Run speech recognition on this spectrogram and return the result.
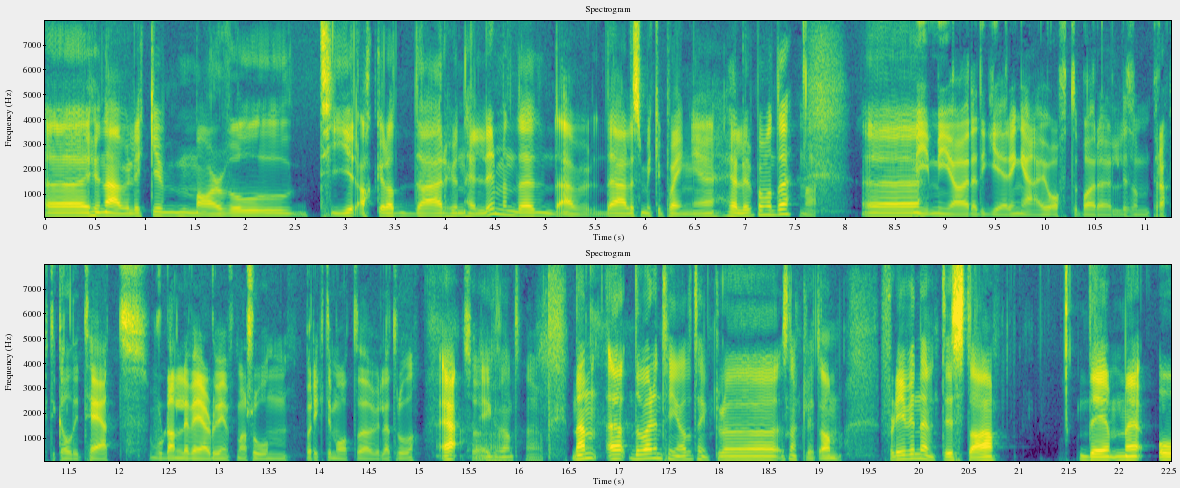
Uh, hun er vel ikke Marvel-tier akkurat der, hun heller, men det, det, er, det er liksom ikke poenget heller, på en måte. Nei. Uh, mye, mye av redigering er jo ofte bare liksom praktikalitet. Hvordan leverer du informasjonen på riktig måte, vil jeg tro. da. ja, Så, ikke sant. Ja. Men uh, det var en ting jeg hadde tenkt til å snakke litt om. Fordi vi nevnte i stad det med å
